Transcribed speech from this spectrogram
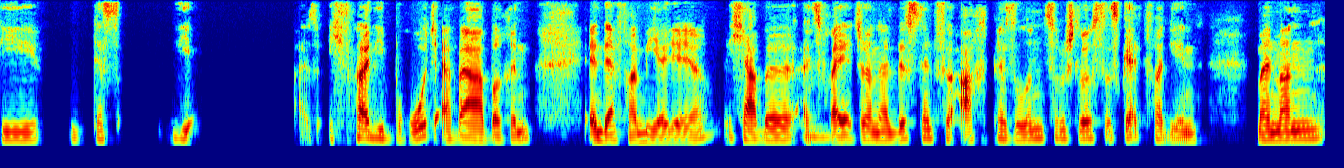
die das, die, also ich war die Broterwerberin in der Familie. Ich habe als mhm. freie Journalistin für acht Personen zum Schluss das Geld verdient. Mein Mann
